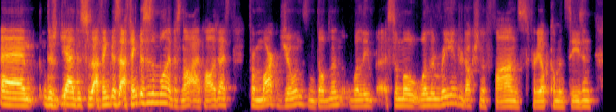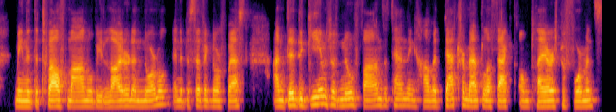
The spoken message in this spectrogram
Um, there's yeah, this is I think this I think this is the one. If it's not, I apologize. From Mark Jones in Dublin, will he uh, so Mo, will the reintroduction of fans for the upcoming season mean that the 12th man will be louder than normal in the Pacific Northwest? And did the games with no fans attending have a detrimental effect on players' performance,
